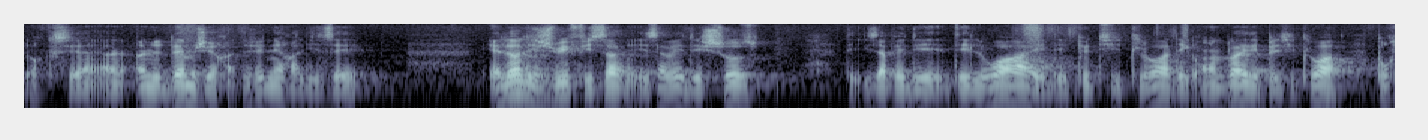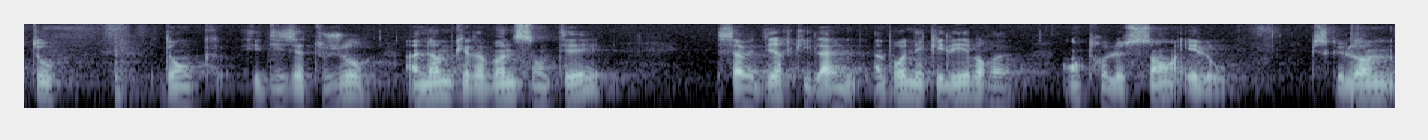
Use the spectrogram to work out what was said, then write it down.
Donc c'est un, œdème généralisé. Et alors les Juifs, ils, avaient des choses, ils avaient des, lois et des petites lois, des grandes lois et des petites lois pour tout. Donc ils disaient toujours, un homme qui est de bonne santé, ça veut dire qu'il a un bon équilibre entre le sang et l'eau, puisque l'homme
